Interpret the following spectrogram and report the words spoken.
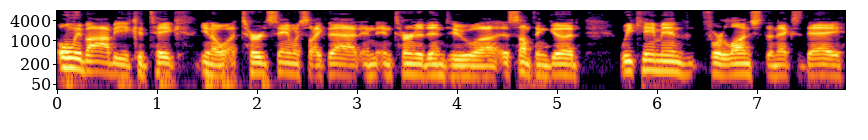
only Bobby could take you know a turd sandwich like that and, and turn it into uh, something good. We came in for lunch the next day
